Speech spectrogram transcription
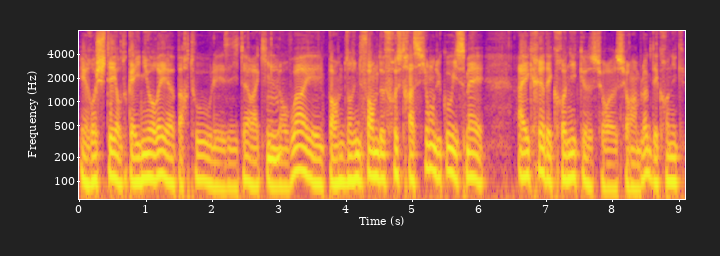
est rejeté, en tout cas ignoré euh, par tous les éditeurs à qui il mhm. l'envoie, et dans une forme de frustration, du coup, il se met à écrire des chroniques sur, sur un blog, des chroniques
